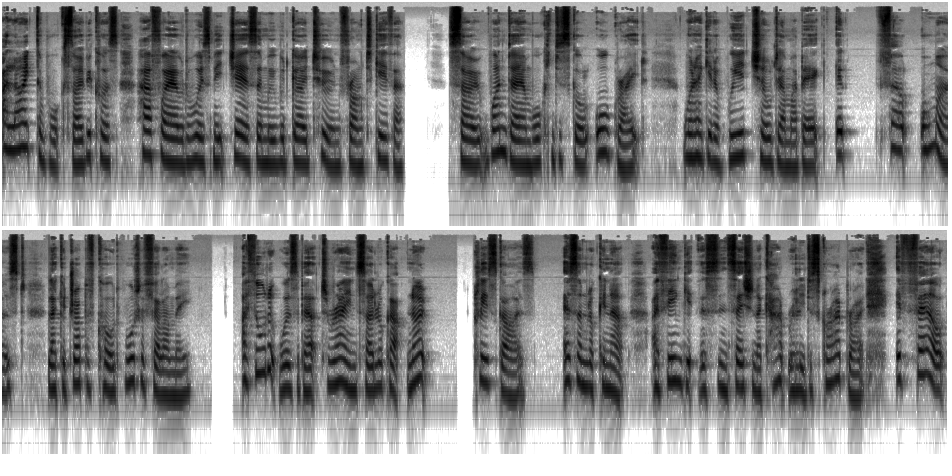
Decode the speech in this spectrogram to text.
I liked the walks though because halfway I would always meet Jazz and we would go to and from together. So one day I'm walking to school all great when I get a weird chill down my back. It felt almost like a drop of cold water fell on me. I thought it was about to rain, so I look up. Nope, clear skies. As I'm looking up, I then get this sensation I can't really describe right. It felt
